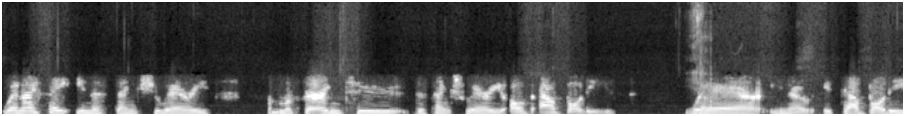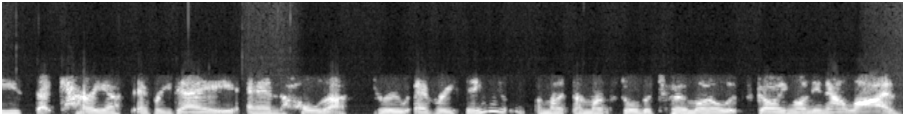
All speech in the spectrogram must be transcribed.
when I say inner sanctuary, I'm referring to the sanctuary of our bodies, yeah. where, you know, it's our bodies that carry us every day and hold us through everything amongst all the turmoil that's going on in our lives.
